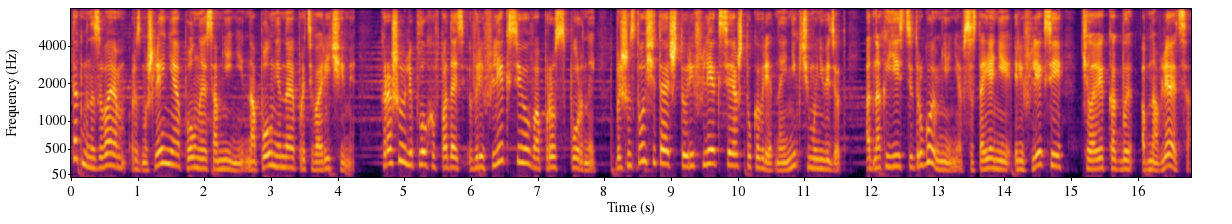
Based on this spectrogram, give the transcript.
Так мы называем размышление, полное сомнений, наполненное противоречиями. Хорошо или плохо впадать в рефлексию – вопрос спорный. Большинство считает, что рефлексия – штука вредная, ни к чему не ведет. Однако есть и другое мнение. В состоянии рефлексии человек как бы обновляется,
